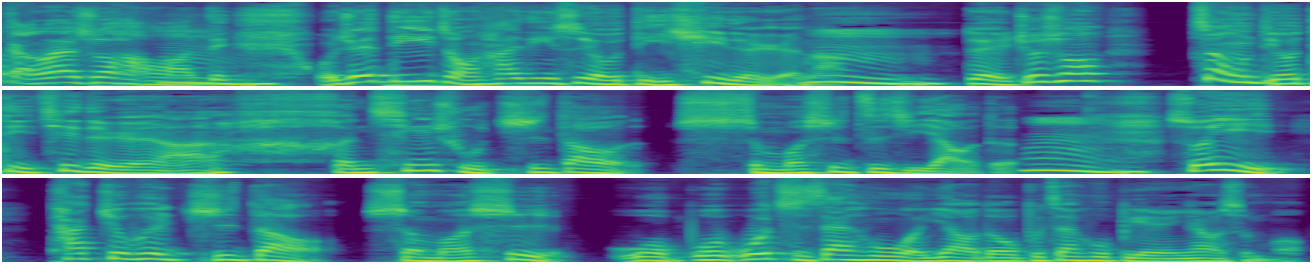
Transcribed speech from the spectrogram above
赶快说，好啊。第、嗯，我觉得第一种，他一定是有底气的人啊。嗯，对，就是说，这种有底气的人啊，很清楚知道什么是自己要的。嗯，所以他就会知道什么是我，我我只在乎我要的，我不在乎别人要什么。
